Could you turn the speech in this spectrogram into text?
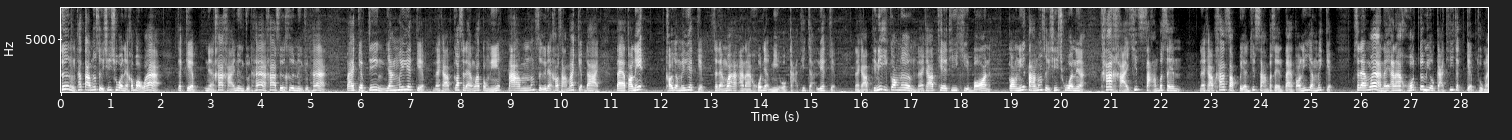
ซึ่งถ้าตามหนังสือชี้ชวนเนี่ยเขาบอกว่าจะเก็บเนี่ยค่าขาย 1.5 ค่าซื้อคืน 1.5 แต่เก็บจริงยังไม่เรียกเก็บนะครับก็แสดงว่าตรงนี้ตามหนังสือเนี่ยเขาสามารถเก็บได้ แต่ตอนนี้เขายังไม่เรียกเก็บ แสดงว่าอนาคตเนี่ยมีโอกาสที่จะเรียกเก็บ นะครับทีนี้อีกกองหนึ่งนะครับ KT ขีดบอลกองนี้ตามหนังสือชี้ชวนเนี่ยค่าขายคิด 3%นะครับค่าสับเปลี่ยนคิด 3%แต่ตอนนี้ยังไม่เก็บ แสดงว่าในอนาคตก็มีโอกาสที่จะเก็บถูกไหม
